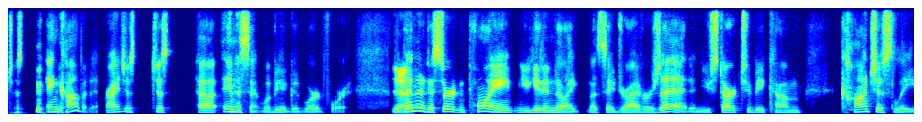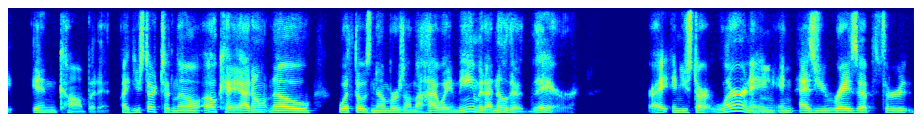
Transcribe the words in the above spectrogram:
Just incompetent, right? Just just uh, innocent would be a good word for it. But yeah. then at a certain point, you get into like, let's say driver's ed, and you start to become consciously incompetent. Like you start to know, okay, I don't know what those numbers on the highway mean, but I know they're there right and you start learning mm-hmm. and as you raise up through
